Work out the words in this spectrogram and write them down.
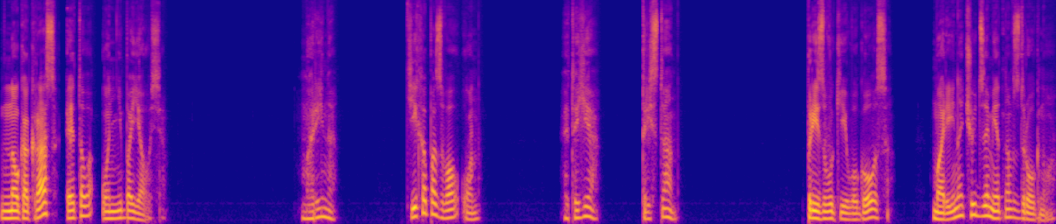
Но как раз этого он не боялся. «Марина», — тихо позвал он. «Это я, Тристан». При звуке его голоса Марина чуть заметно вздрогнула.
